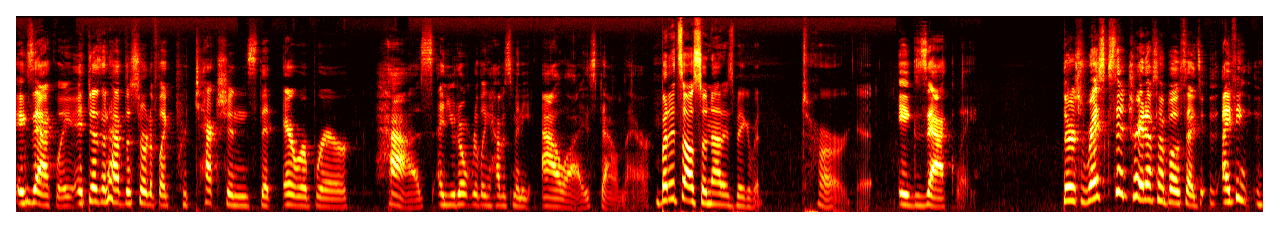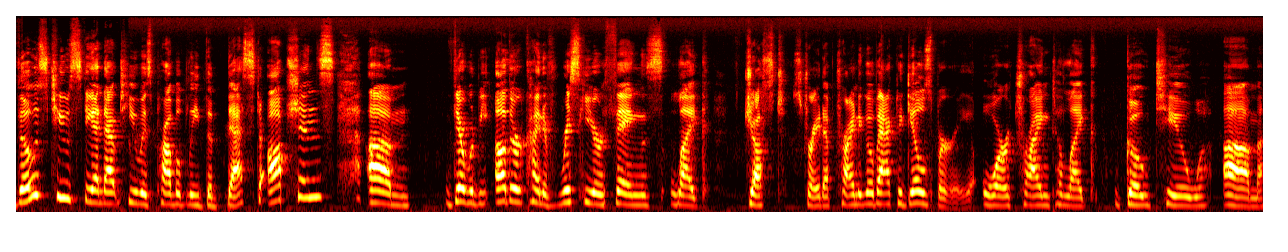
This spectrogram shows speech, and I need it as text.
Exactly. It doesn't have the sort of like protections that Erebraer has, and you don't really have as many allies down there. but it's also not as big of a target. Exactly. There's risks and trade offs on both sides. I think those two stand out to you as probably the best options. Um, there would be other kind of riskier things like just straight up trying to go back to Gillsbury or trying to like go to um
